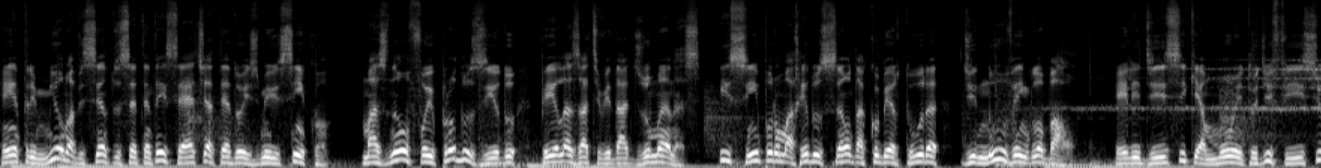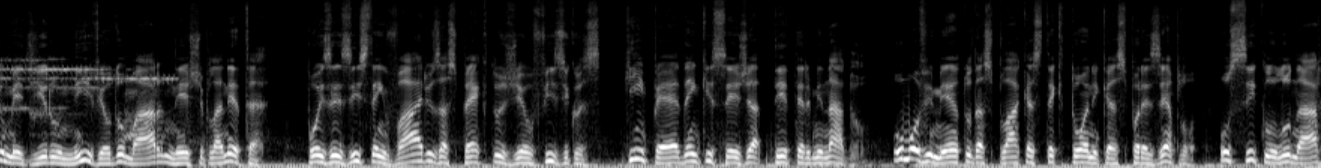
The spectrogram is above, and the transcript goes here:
entre 1977 até 2005 mas não foi produzido pelas atividades humanas, e sim por uma redução da cobertura de nuvem global. Ele disse que é muito difícil medir o nível do mar neste planeta, pois existem vários aspectos geofísicos que impedem que seja determinado. O movimento das placas tectônicas, por exemplo, o ciclo lunar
